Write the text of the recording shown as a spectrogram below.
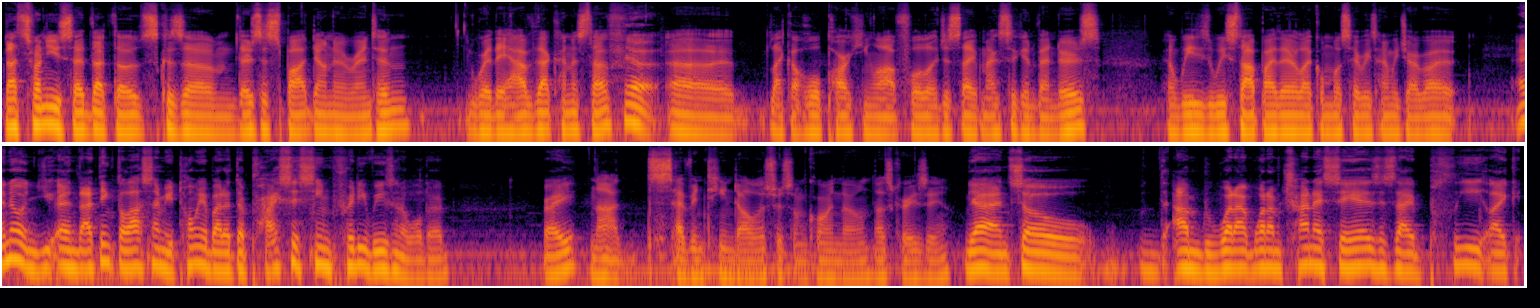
That's funny you said that though, because um, there's a spot down in Renton where they have that kind of stuff. Yeah. Uh, like a whole parking lot full of just like Mexican vendors, and we we stop by there like almost every time we drive by it. I know, and you, and I think the last time you told me about it, the prices seemed pretty reasonable, dude. Right? Not seventeen dollars for some corn though. That's crazy. Yeah, and so I'm what I'm what I'm trying to say is is that please like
